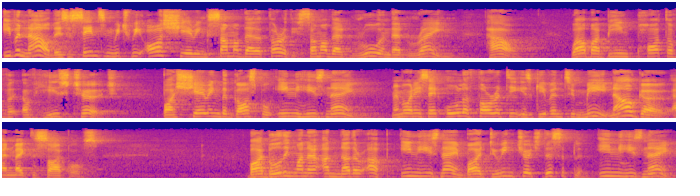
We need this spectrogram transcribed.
Even now, there's a sense in which we are sharing some of that authority, some of that rule and that reign. How? Well, by being part of, of His church, by sharing the gospel in His name. Remember when He said, All authority is given to me. Now go and make disciples by building one another up in His name, by doing church discipline in His name.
